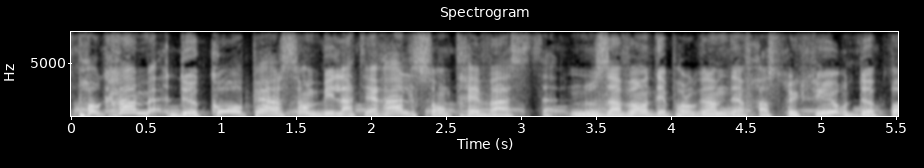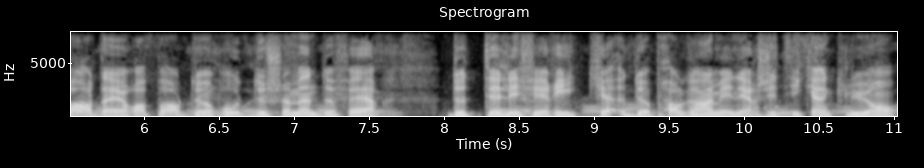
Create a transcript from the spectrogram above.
programmes de coopération bilatérale sont très vastes. Nous avons des programmes d'infrastructure, de ports, d'aéroports, de routes, de chemins de fer, de téléphériques, de programmes énergétiques incluant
